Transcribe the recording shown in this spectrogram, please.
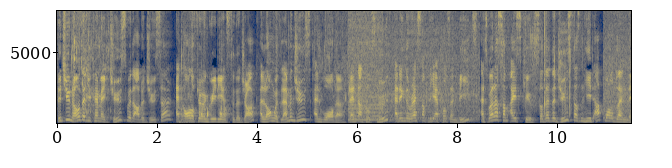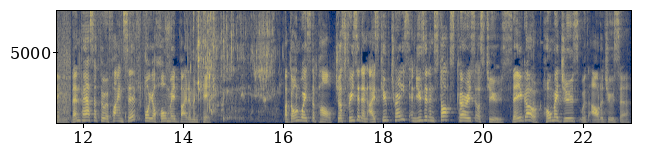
Did you know that you can make juice without a juicer? Add all of your ingredients to the jug, along with lemon juice and water. Blend until smooth, adding the rest of the apples and beets, as well as some ice cubes so that the juice doesn't heat up while blending. Then pass it through a fine sieve for your homemade vitamin cake. But don't waste the pulp. Just freeze it in ice cube trays and use it in stocks, curries or stews. There you go, homemade juice without a juicer.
